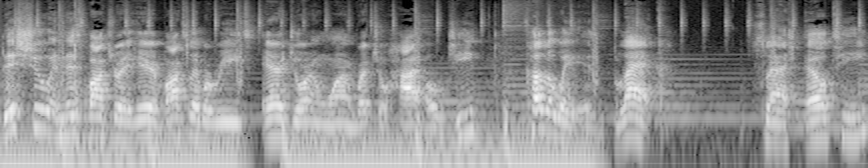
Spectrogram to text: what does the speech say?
this shoe in this box right here, box label reads Air Jordan 1 Retro High OG. Colorway is black slash LT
